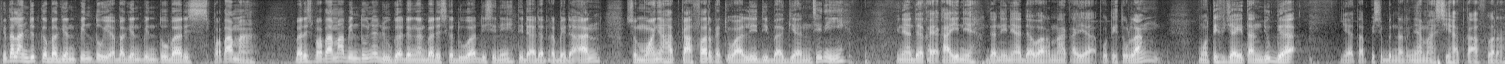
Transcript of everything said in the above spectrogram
Kita lanjut ke bagian pintu ya, bagian pintu baris pertama. Baris pertama pintunya juga dengan baris kedua di sini tidak ada perbedaan. Semuanya hard cover kecuali di bagian sini. Ini ada kayak kain ya dan ini ada warna kayak putih tulang, motif jahitan juga ya, tapi sebenarnya masih hard cover.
